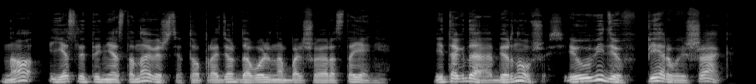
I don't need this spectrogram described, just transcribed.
Но если ты не остановишься, то пройдешь довольно большое расстояние. И тогда, обернувшись и увидев первый шаг,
